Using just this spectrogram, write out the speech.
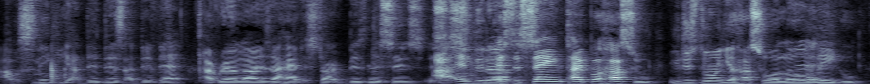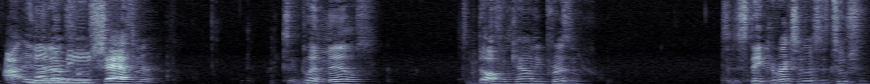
I was sneaky, I did this, I did that. I realized I had to start businesses. It's I the- ended up- It's the same type of hustle. You just doing your hustle a little Yeah. legal. I You know ended what I up mean? from Schaffner to Glen Mills to Dauphin County Prison to the State Correctional Institution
